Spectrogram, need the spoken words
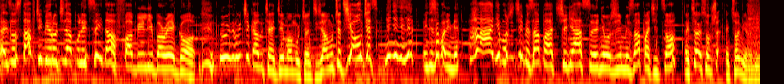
Ej, zostawcie mnie, rodzina policyjna w familii Barry'ego. Uciekam, czekaj, gdzie mam uciec? Gdzie mam uciec? Mam uciec? Nie, nie, nie, nie, Ej, nie zapali mnie. Ha, nie możecie mnie zapać, cieniasy, nie możecie mnie zapać i co? Ej, co wsze- Ej, co mi robi?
